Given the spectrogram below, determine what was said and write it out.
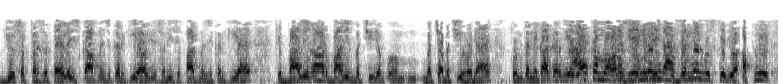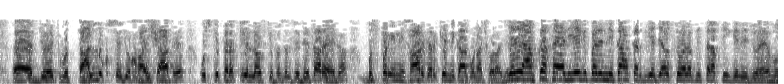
جو ستر سے پہلے جس کا آپ نے ذکر کیا اور جو حدیث پاک میں ذکر کیا ہے کہ بالغاہ اور بالغ بچی جب بچہ بچی ہو جائے تو ان کا نکاح کر دیا جائے۔ ضمن اس کے جو اپنے جو ہے وہ تعلق سے جو خواہشات ہے اس کی ترقی اللہ اس کے فضل سے دیتا رہے گا۔ اس پر انحصار کر کے نکاح کو نہ چھوڑا جائے۔ یعنی آپ کا خیال یہ کہ پہلے نکاح کر دیا جائے اس کے بعد اپنی ترقی کے لیے جو ہے وہ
